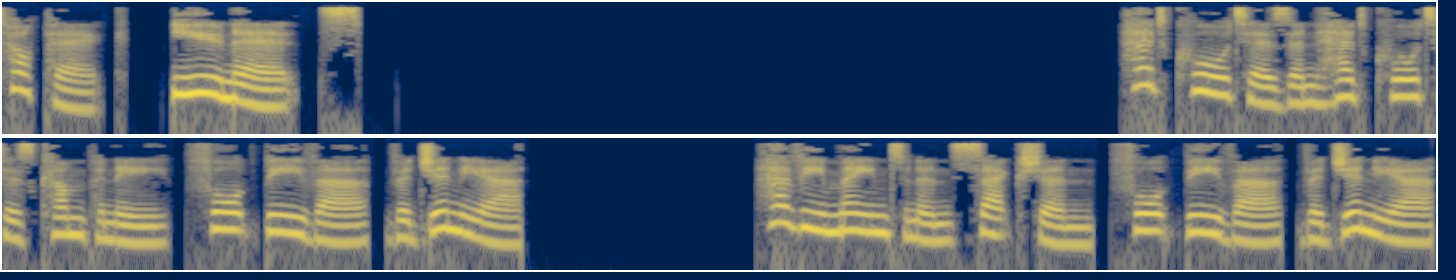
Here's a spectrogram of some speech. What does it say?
Topic: Units. Headquarters and Headquarters Company, Fort Belvoir, Virginia. Heavy Maintenance Section, Fort Belvoir, Virginia.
